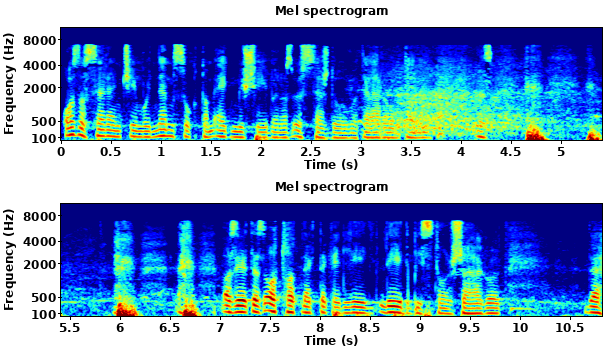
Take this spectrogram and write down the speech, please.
az a szerencsém, hogy nem szoktam egymisében az összes dolgot elrontani. Ez, azért ez adhat nektek egy légy, létbiztonságot. De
